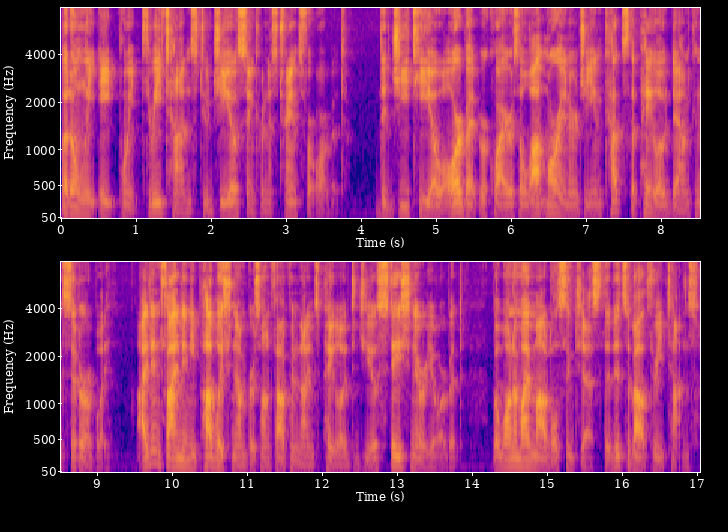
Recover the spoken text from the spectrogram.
but only 8.3 tons to geosynchronous transfer orbit. The GTO orbit requires a lot more energy and cuts the payload down considerably. I didn't find any published numbers on Falcon 9's payload to geostationary orbit, but one of my models suggests that it's about 3 tons,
